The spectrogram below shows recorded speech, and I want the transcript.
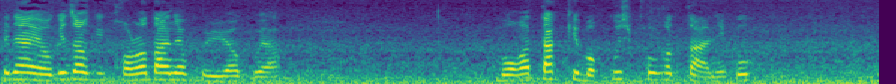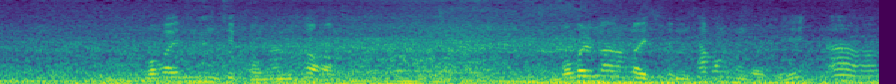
그냥 여기저기 걸어 다녀 보려고요. 뭐가 딱히 먹고 싶은 것도 아니고 뭐가 있는지 보면서 먹을 만한 거 있으면 사 먹는 거지 어.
